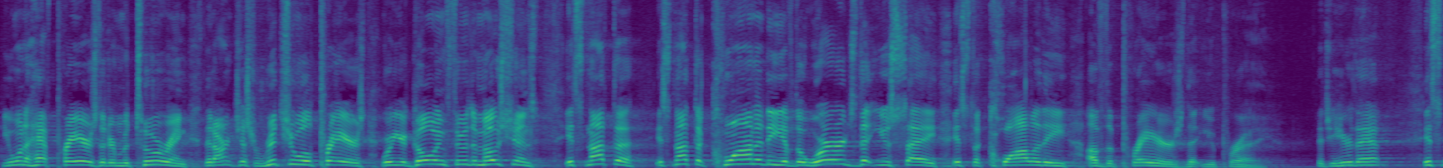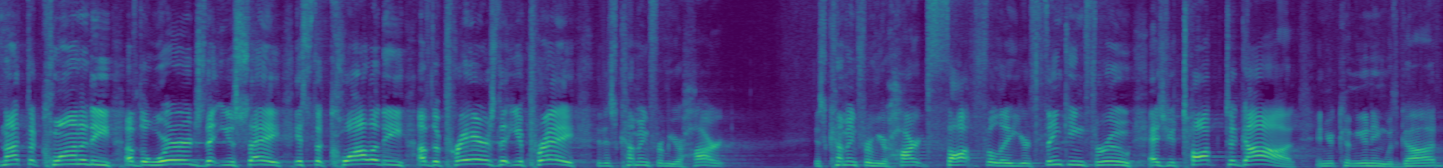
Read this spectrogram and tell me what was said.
You want to have prayers that are maturing, that aren't just ritual prayers where you're going through the motions. It's not the, it's not the quantity of the words that you say, it's the quality of the prayers that you pray. Did you hear that? It's not the quantity of the words that you say, it's the quality of the prayers that you pray that is coming from your heart. It's coming from your heart thoughtfully. You're thinking through as you talk to God and you're communing with God.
